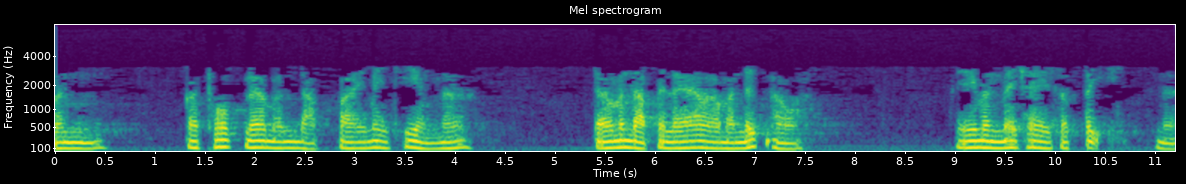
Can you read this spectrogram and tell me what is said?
มัน กระทบแล้วมันดับไปไม่เที่ยงนะ แต่มันดับไปแล้วเรามันนึกเอานี้มันไม่ใช่สตินะ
